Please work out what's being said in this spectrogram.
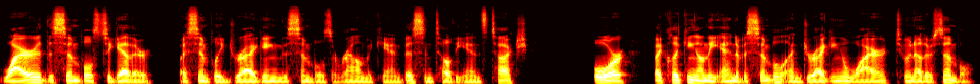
Wire the symbols together by simply dragging the symbols around the canvas until the ends touch, or by clicking on the end of a symbol and dragging a wire to another symbol.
